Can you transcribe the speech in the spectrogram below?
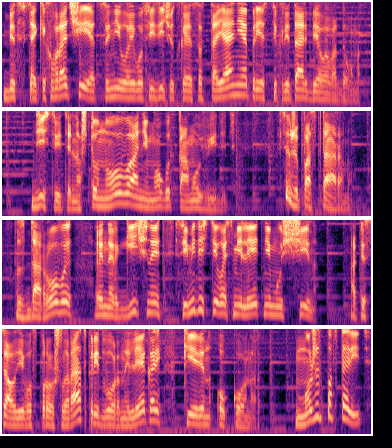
Без всяких врачей оценила его физическое состояние пресс-секретарь Белого дома. Действительно, что нового они могут там увидеть? Все же по-старому – здоровый, энергичный 78-летний мужчина. Описал его в прошлый раз придворный лекарь Кевин О'Коннор. Может повторить.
